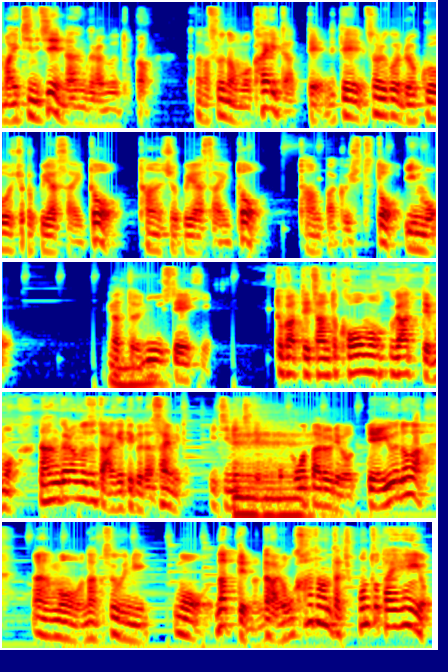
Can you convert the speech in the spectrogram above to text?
まあ一日で何グラムとか、なんかそういうのも書いてあって、で、でそれこそ緑黄色野菜と単色野菜とタンパク質と芋、あと乳製品とかってちゃんと項目があっても何グラムずつ上げてくださいみたいな。一日でトータル量っていうのが、あのもうなんかそういうふうにもうなってるの。だからお母さんたち本当大変よ。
